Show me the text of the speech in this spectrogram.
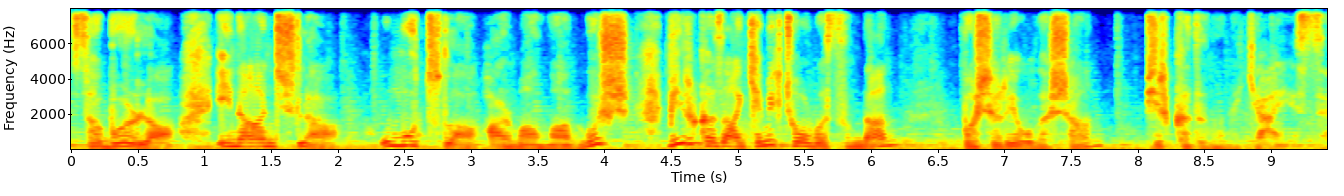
Sabırla, inançla, umutla harmanlanmış bir kazan kemik çorbasından başarıya ulaşan bir kadının hikayesi.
